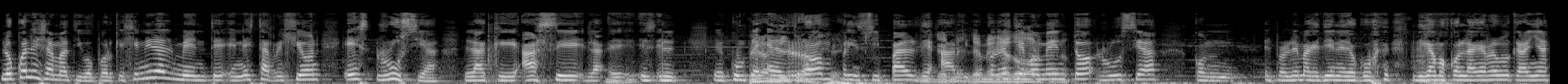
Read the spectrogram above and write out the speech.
lo cual es llamativo porque generalmente en esta región es Rusia la que hace, la, eh, es el, el cumple El el, arbitraje. principal de, De-. Pero en este momento Rusia con el problema que tiene digamos con la guerra de Ucrania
